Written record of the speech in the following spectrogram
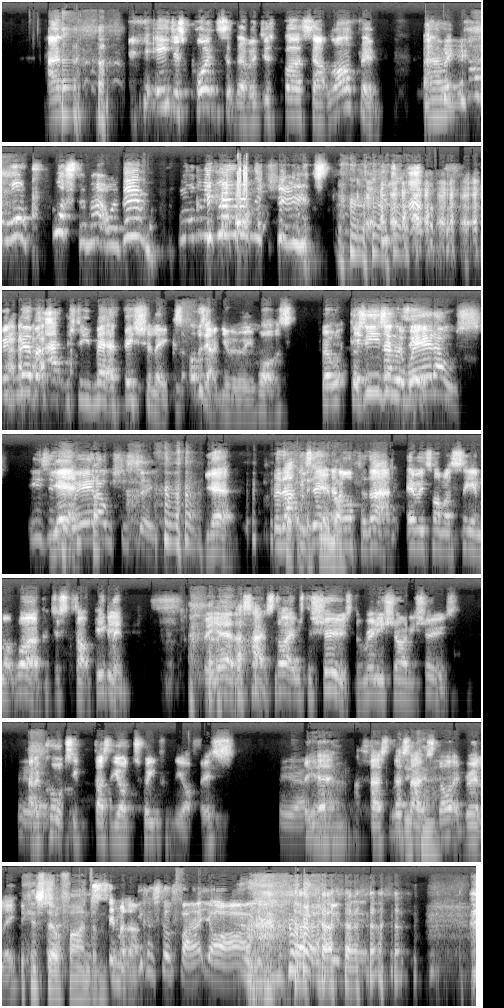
and he just points at them and just bursts out laughing. And I went, "Come on, what's the matter with him? What are he wearing the shoes?" We'd never actually met officially because obviously I knew who he was, but Because he's in the was it. warehouse. He's in Yeah. the warehouse, you see. Yeah, but that was it. And after that, every time I see him at work, I just start giggling. But yeah, that's how it started. It was the shoes, the really shiny shoes, and of course he does the odd tweet from the office. Yeah. But Yeah. yeah, that's, that's, that's You how it started, really. You can still find them. Similar. You can still find yeah.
